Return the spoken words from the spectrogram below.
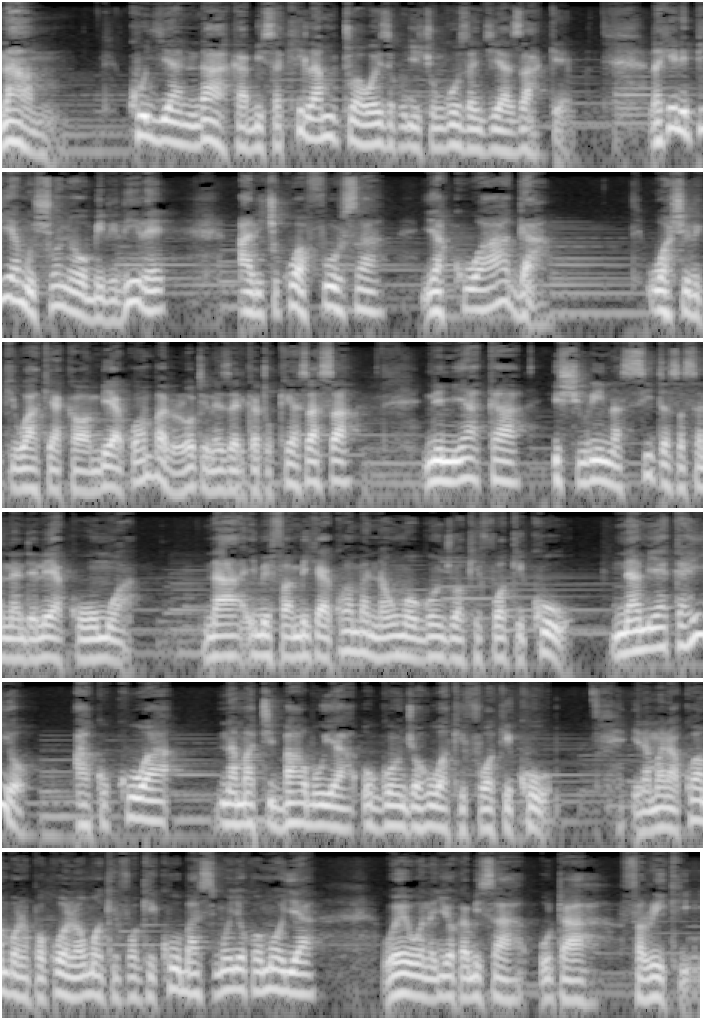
Nam kujiandaa kabisa kila mtu aweze kujichunguza njia zake. Lakini pia mwishoni wa ubili lile alichukua fursa ya kuwaaga washiriki wake akawambia kwamba lolote inaweza likatokea. Sasa ni miaka 26 sasa inaendelea kuumwa na imefahamika ya kwamba naumwa ugonjwa wa kifua kikuu. Na miaka hiyo akukuwa na matibabu ya ugonjwa huu wa kifua kikuu ina maana kwamba unapokuwa unaumwa kifua kikuu basi moja kwa moja wewe unajua kabisa utafariki.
